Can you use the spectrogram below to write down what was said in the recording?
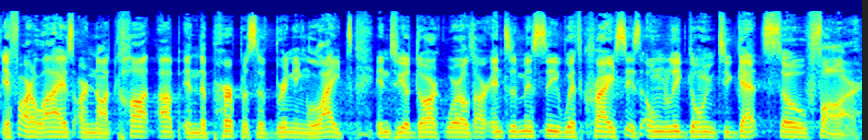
If our lives are not caught up in the purpose of bringing light into a dark world, our intimacy with Christ is only going to get so far.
